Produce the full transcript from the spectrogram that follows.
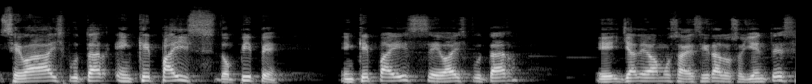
se va a disputar en qué país, don Pipe? ¿En qué país se va a disputar? Eh, ya le vamos a decir a los oyentes,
